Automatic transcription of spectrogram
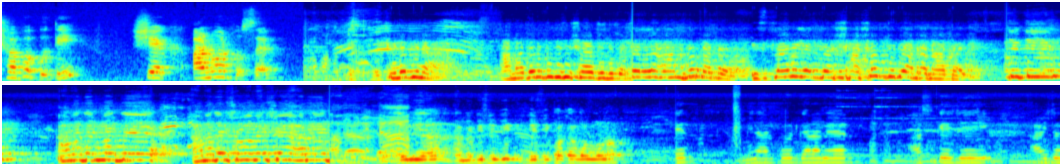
সভাপতি শেখ আনোয়ার হোসেন। আমাদেরও তো কিছু সহযোগিতা আনহুর মতো ইসলামিক একজন শাসক যদি আমরা না পাই আমাদের মধ্যে আমাদের সমাবেশে আরও আমি বেশি বেশি কথা বলব না। মিনারকোট গ্রামের আজকে যে আয়োজন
